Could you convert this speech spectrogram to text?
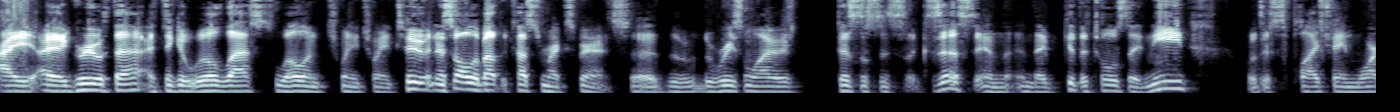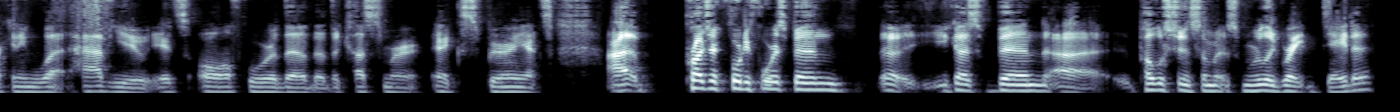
I, I, agree with that. I think it will last well in 2022, and it's all about the customer experience. Uh, the the reason why businesses exist and and they get the tools they need, whether supply chain, marketing, what have you, it's all for the the, the customer experience. Uh, Project 44 has been uh, you guys have been uh, publishing some some really great data,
